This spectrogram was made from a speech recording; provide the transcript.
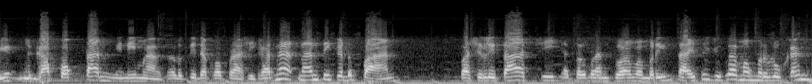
Ngegapoktan minimal kalau tidak koperasi karena nanti ke depan fasilitasi atau bantuan pemerintah itu juga memerlukan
